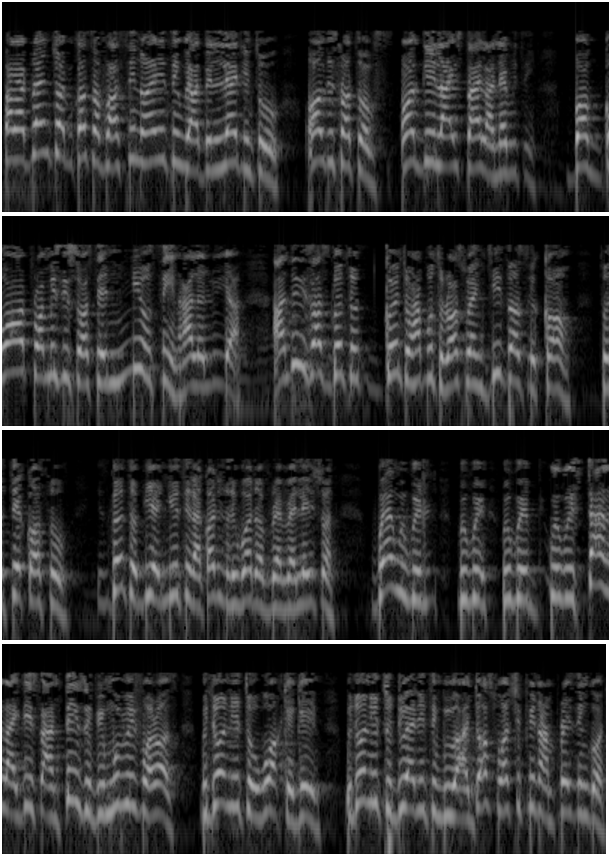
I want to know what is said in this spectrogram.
But adventure, because of our sin or anything, we have been led into all this sort of ugly lifestyle and everything. But God promises us a new thing. Hallelujah. And this is what's going to, going to happen to us when Jesus will come to take us home. It's going to be a new thing according to the word of Revelation. When we will, we will, we will, we will stand like this and things will be moving for us. We don't need to walk again. We don't need to do anything. We are just worshiping and praising God.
